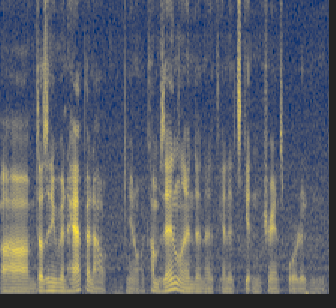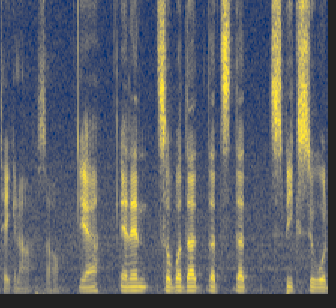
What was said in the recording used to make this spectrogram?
Um, doesn't even happen out, you know, it comes inland and it, and it's getting transported and taken off. So Yeah, and then so what that that's that speaks to what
